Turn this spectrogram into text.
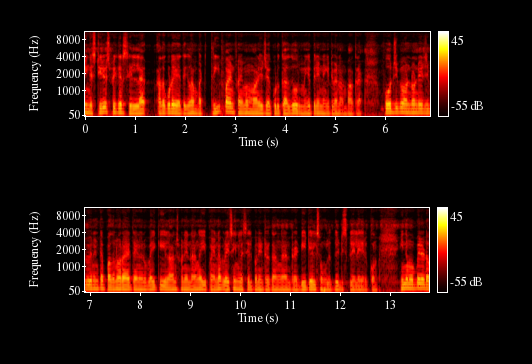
இங்கே ஸ்டீரியோ ஸ்பீக்கர்ஸ் இல்லை அதை கூட ஏற்றுக்கலாம் but three point five M audio jack கொடுக்காதது ஒரு மிகப்பெரிய நெகட்டிவாக நான் பார்க்குறேன். Four GB one twenty GB வேணுன்ட்டு பதினோராயிரத்தி ஐநூறுபாய்க்கு லான்ச் பண்ணியிருந்தாங்க. இப்போ என்ன ப்ரைஸிங்கில் சேல் பண்ணிகிட்டு இருக்காங்கன்ற டீட்டெயில்ஸ் உங்களுக்கு டிஸ்பிளேல இருக்கும். இந்த மொபைலோட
